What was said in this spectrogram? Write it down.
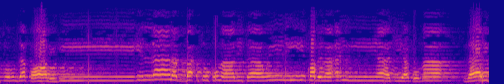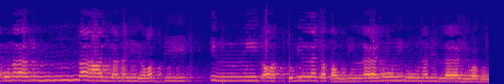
ترزقانه إلا نبأتكما بتاويله قبل أن يأتيكما ذلكما مما علمني ربي إني تركت ملة قوم لا يؤمنون بالله وهم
